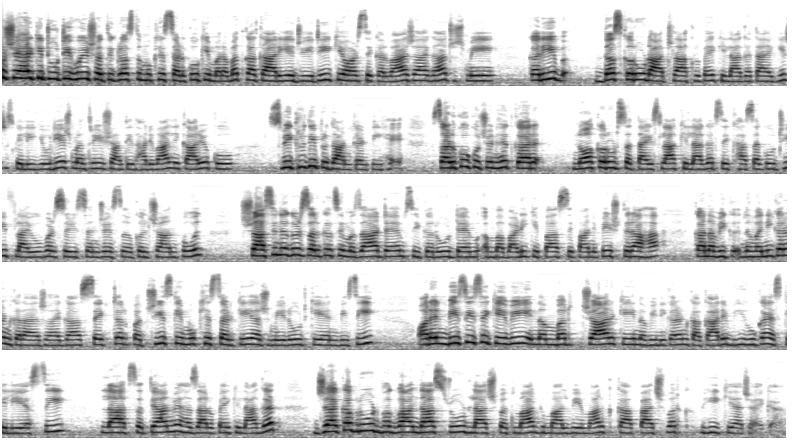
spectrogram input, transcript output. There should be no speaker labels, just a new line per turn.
जबलपुर शहर की टूटी हुई क्षतिग्रस्त मुख्य सड़कों की मरम्मत का कार्य जीडी की ओर से करवाया जाएगा, जिसमें करीब 10 करोड़ 8 लाख रुपए की लागत आएगी, जिसके लिए यूडीएच मंत्री शांति धारीवाल ने कार्यों को स्वीकृति प्रदान कर दी है। सड़कों को चिन्हित कर 9 करोड़ 27 लाख की लागत से खासाकोठी फ्लाईओवर से संजय सर्कल चांदपोल शासीनगर सर्कल से मजार dam Sikar road dam, Ambabari के पास से पानीपेश तिराहा का नवीनीकरण कराया जाएगा। सेक्टर 25 की मुख्य सड़कें, अजमेर रोड के एनबीसी और एनबीसी से केवी नंबर चार के नवीनीकरण का कार्य भी होगा। इसके लिए अस्सी लाख सत्तानवे हज़ार रूपए की लागत। जैकब रोड, भगवान दास रोड, लाजपत मार्ग, मालवीय मार्ग का पैचवर्क भी किया जाएगा।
